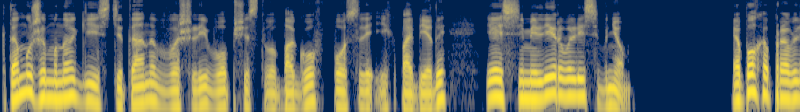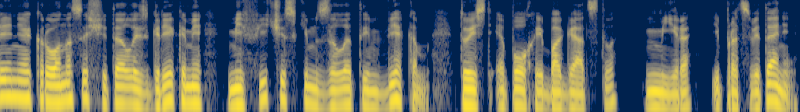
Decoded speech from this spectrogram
К тому же многие из титанов вошли в общество богов после их победы и ассимилировались в нем. Эпоха правления Кроноса считалась греками мифическим золотым веком, то есть эпохой богатства, мира и процветания.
